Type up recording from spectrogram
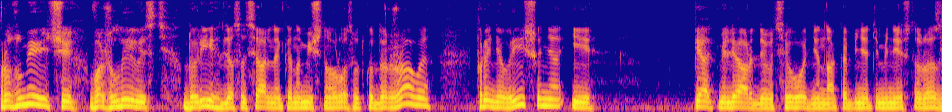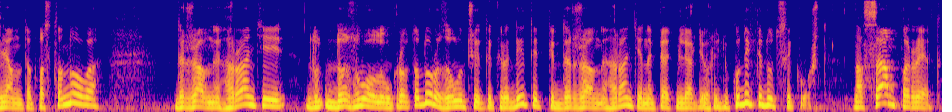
розуміючи важливість доріг для соціально-економічного розвитку держави, прийняв рішення і 5 мільярдів сьогодні на Кабінеті міністрів розглянута постанова державних гарантій дозволив Укравтодору залучити кредити під державні гарантії на 5 мільярдів гривень. Куди підуть ці кошти? Насамперед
